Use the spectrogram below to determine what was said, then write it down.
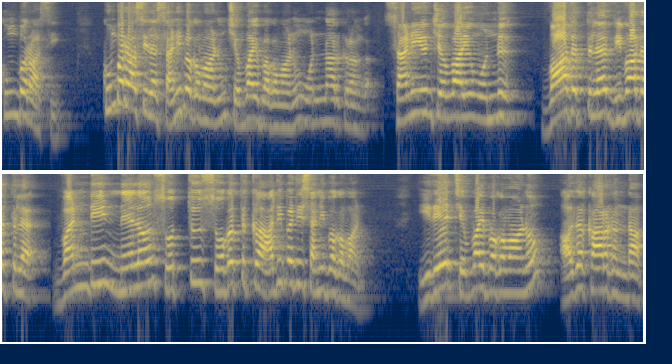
கும்பராசி. கும்பராசியில் சனி பகவானும் செவ்வாய் பகவானும் ஒன்றா இருக்கிறாங்க. சனியும் செவ்வாயும் ஒன்று வாதத்தில் விவாதத்தில் வண்டி நிலம் சொத்து சொகத்துக்கு அதிபதி சனி பகவான். இதே செவ்வாய் பகவானும் அத காரகம்தான்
